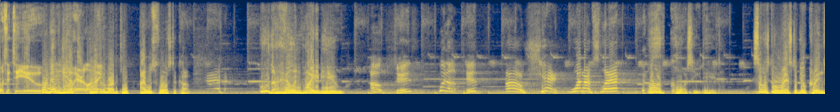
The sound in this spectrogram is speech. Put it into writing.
What's it to you? Oh, hey, no Vegeta. I'm here for the barbecue. I was forced to come. Who the hell invited you? Oh, sis? What up, Pip? Oh, shit. What up, Slap? of course he did. So is the rest of your cringe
